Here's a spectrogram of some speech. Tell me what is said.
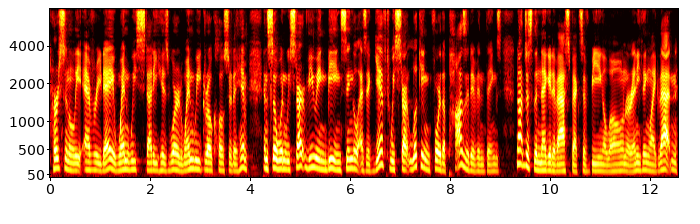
personally every day when we study his word, when we grow closer to him. And so when we start viewing being single as a gift, we start looking for the positive in things, not just the negative aspects of being alone or anything like that. And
